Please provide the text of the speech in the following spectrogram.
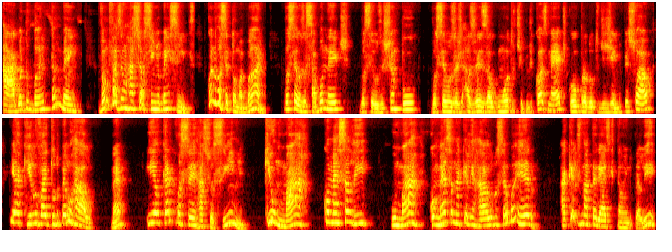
A água do banho também. Vamos fazer um raciocínio bem simples. Quando você toma banho, você usa sabonete, você usa shampoo, você usa, às vezes, algum outro tipo de cosmético ou produto de higiene pessoal, e aquilo vai tudo pelo ralo, né? E eu quero que você raciocine que o mar começa ali. O mar começa naquele ralo do seu banheiro. Aqueles materiais que estão indo para ali,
